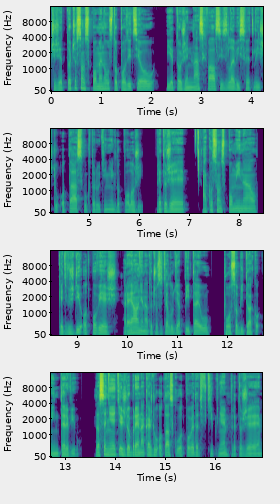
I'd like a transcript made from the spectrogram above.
Čiže to, čo som spomenul s tou pozíciou, je to, že na schvál si zle vysvetlíš tú otázku, ktorú ti niekto položí. Pretože, ako som spomínal, keď vždy odpovieš reálne na to, čo sa ťa ľudia pýtajú, pôsobí to ako interview. Zase nie je tiež dobré na každú otázku odpovedať vtipne, pretože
